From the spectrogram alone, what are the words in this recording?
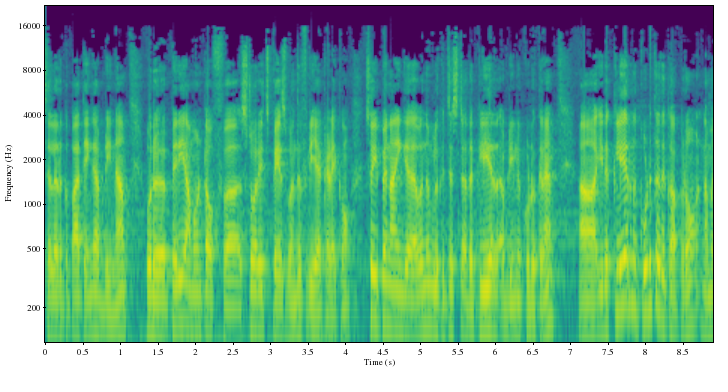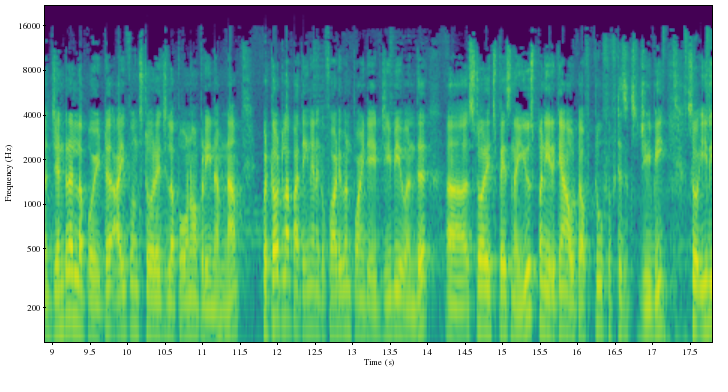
சிலருக்கு பார்த்தீங்க அப்படின்னா ஒரு பெரிய அமௌண்ட் ஆஃப் ஸ்டோரேஜ் ஸ்பேஸ் வந்து ஃப்ரீயாக கிடைக்கும். ஸோ இப்போ நான் இங்கே வந்து உங்களுக்கு ஜஸ்ட் அதை கிளியர் அப்படின்னு கொடுக்குறேன். Uh, இதை கிளியர்னு கொடுத்ததுக்கப்புறம் நம்ம ஜென்ரலில் போயிட்டு ஐஃபோன் ஸ்டோரேஜில் போனோம் அப்படின்னம்னா இப்போ டோட்டலாக பார்த்தீங்கன்னா எனக்கு forty one point eight GB வந்து uh, ஸ்டோரேஜ் ஸ்பேஸ் நான் யூஸ் பண்ணியிருக்கேன் out of two fifty six GB so இது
